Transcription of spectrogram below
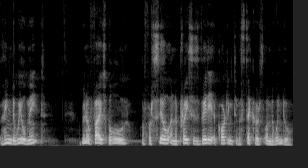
behind the wheel, mate. Renault 5s below are for sale and the prices vary according to the stickers on the window.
